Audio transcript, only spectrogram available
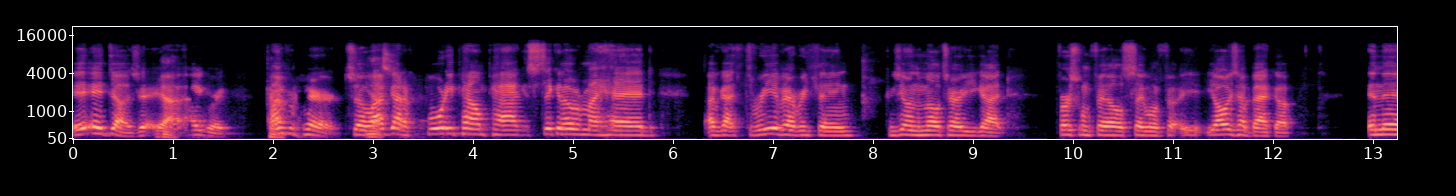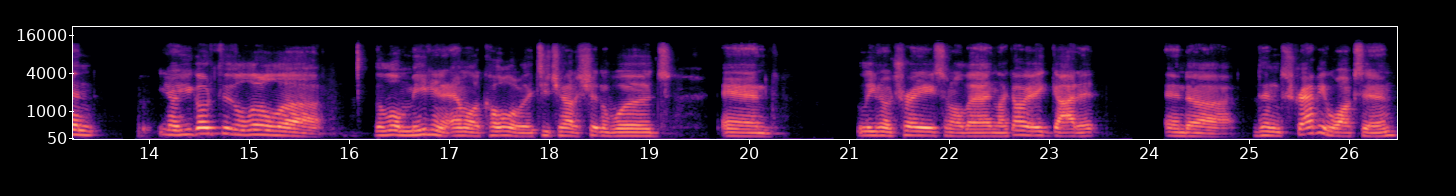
It, it does. Yeah. I, I agree. Okay. I'm prepared. So Yes. I've got a 40 pound pack sticking over my head. I've got three of everything. Because, you know, in the military, you got first one fails, second one fails. You, always have backup. And then, you know, you go through the little, uh, the little meeting at Emily where they teach you how to shit in the woods and leave no trace and all that. And like, oh, yeah, got it. And uh, then Scrappy walks in.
